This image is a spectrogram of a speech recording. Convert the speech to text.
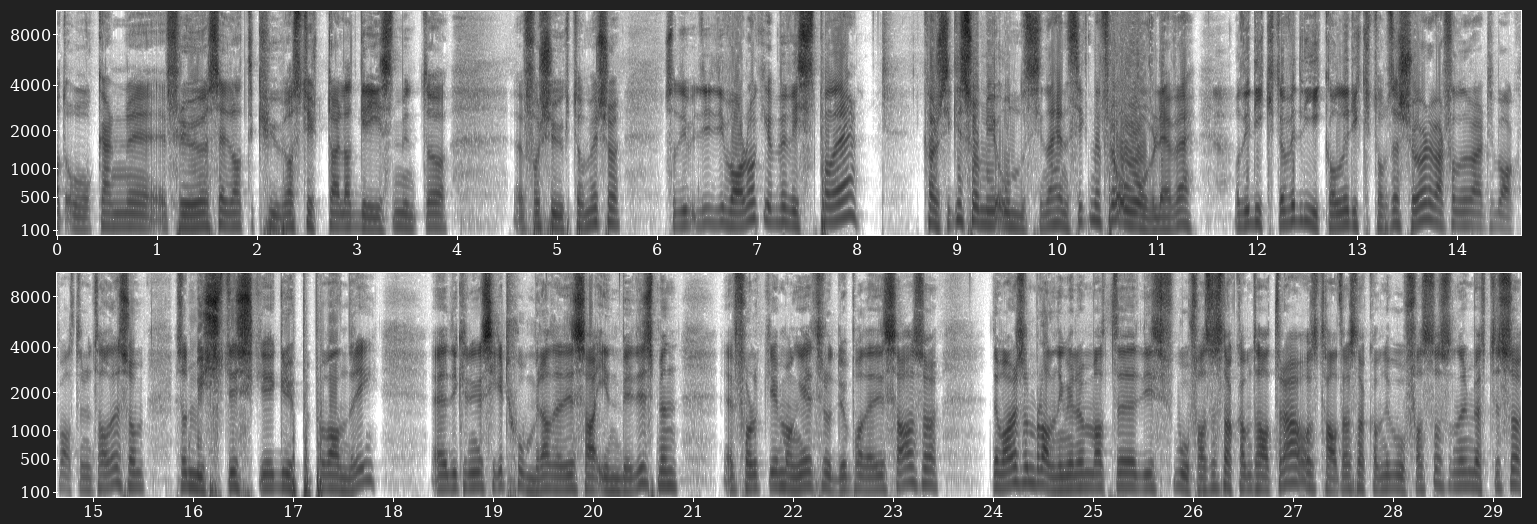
at åkeren eh, frøs, eller at kua styrta, eller at grisen begynte å eh, få sykdommer. Så, så de, de, de var nok bevisst på det. Kanskje ikke så mye ondsinna hensikt, men for å overleve. Og de likte å vedlikeholde ryktet om seg sjøl, i hvert fall når de var tilbake på 1800-tallet, som en sånn mystisk gruppe på vandring. De kunne jo sikkert humra det de sa innbyrdes, men folk, mange trodde jo på det de sa, så det var en sånn blanding mellom at eh, de bofaste snakka om tatera, og tatera snakka om de bofaste, og så når de møttes, så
